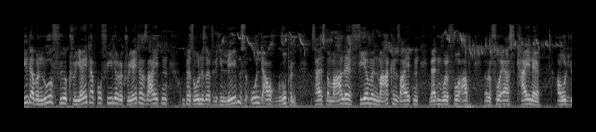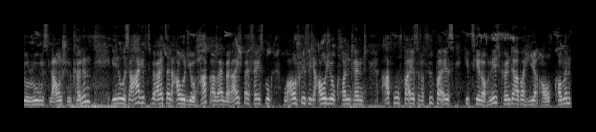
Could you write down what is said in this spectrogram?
gilt aber nur für Creator-Profile oder Creator-Seiten und Personen des öffentlichen Lebens und auch Gruppen. Das heißt, normale Firmen, Markenseiten werden wohl vorab oder vorerst keine Audio Rooms launchen können. In den USA gibt es bereits ein Audio Hub, also ein Bereich bei Facebook, wo ausschließlich Audio-Content abrufbar ist und verfügbar ist. Gibt es hier noch nicht, könnte aber hier auch kommen.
